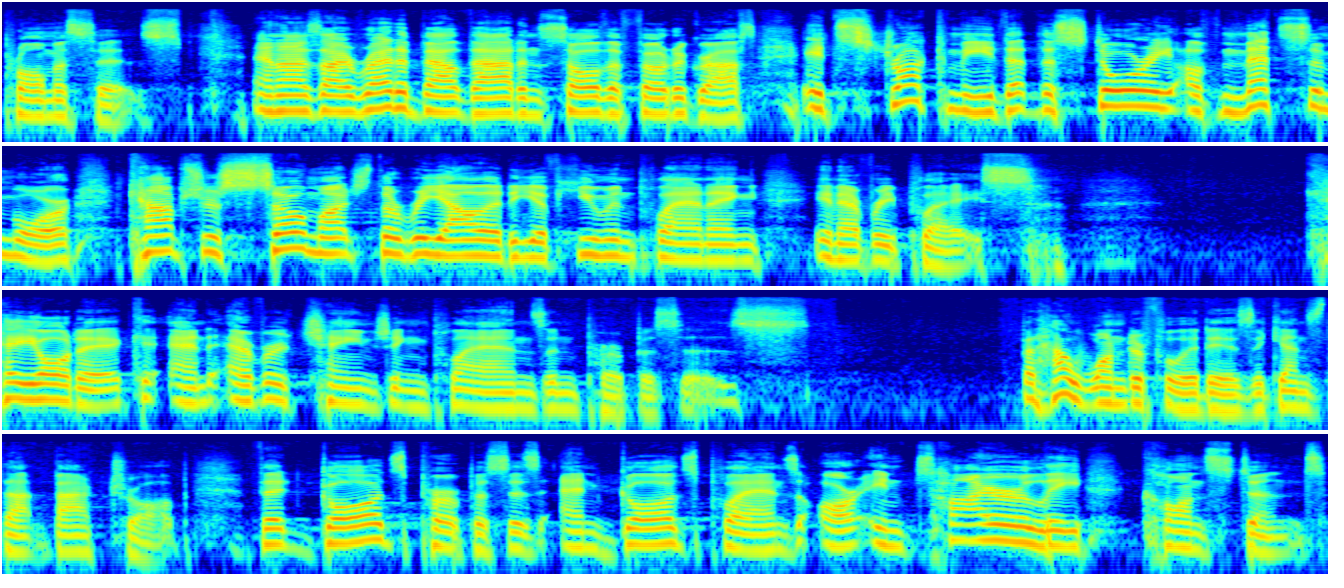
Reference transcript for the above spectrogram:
promises. And as I read about that and saw the photographs, it struck me that the story of Metsamor captures so much the reality of human planning in every place chaotic and ever changing plans and purposes. But how wonderful it is against that backdrop that God's purposes and God's plans are entirely constant.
